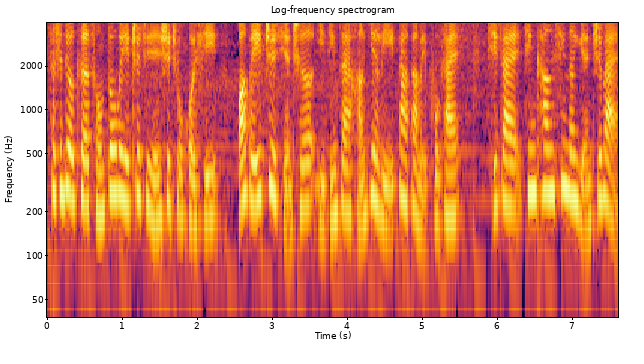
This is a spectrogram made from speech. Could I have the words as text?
三十六氪从多位知情人士处获悉，华为智选车已经在行业里大范围铺开，其在金康新能源之外，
